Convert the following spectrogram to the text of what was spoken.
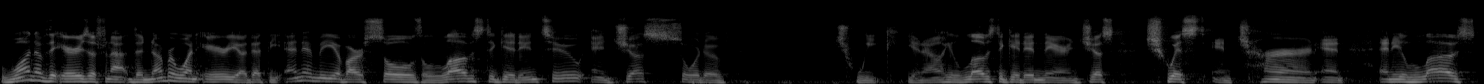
one of the areas, if not the number one area, that the enemy of our souls loves to get into and just sort of tweak. You know, he loves to get in there and just twist and turn. And, and he loves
